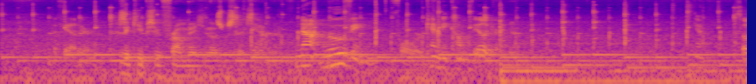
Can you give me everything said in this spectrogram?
the failure. Because it keeps you from making those mistakes Yeah. Not moving forward. can become failure. yeah. Yeah. So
